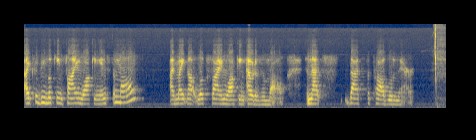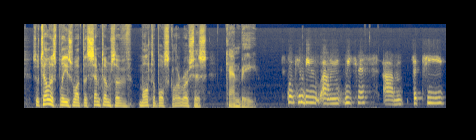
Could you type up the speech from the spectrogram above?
I could be looking fine walking into the mall. I might not look fine walking out of the mall, and that's that's the problem there. So tell us, please, what the symptoms of multiple sclerosis can be. It can be um, weakness, um, fatigue,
